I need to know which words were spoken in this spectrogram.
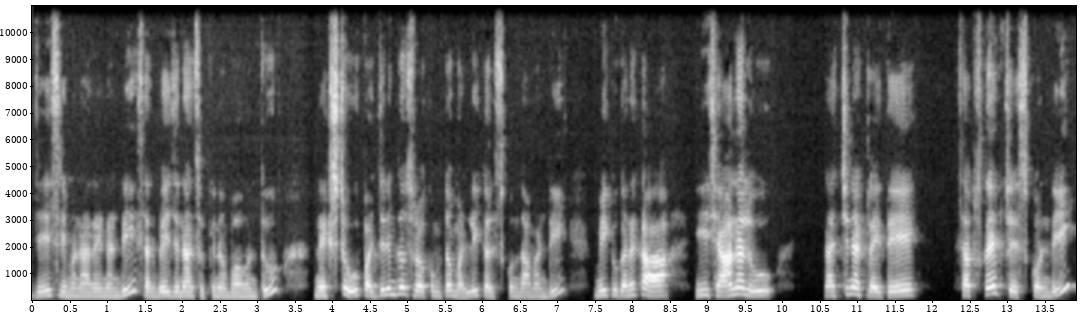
జై శ్రీమనారాయణ అండి. సర్వేజన సుఖినో భవంతు. నెక్స్ట్ పద్దెనిమిదో శ్లోకంతో మళ్ళీ కలుసుకుందామండి. మీకు గనక ఈ ఛానలు నచ్చినట్లయితే సబ్స్క్రైబ్ చేసుకోండి.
